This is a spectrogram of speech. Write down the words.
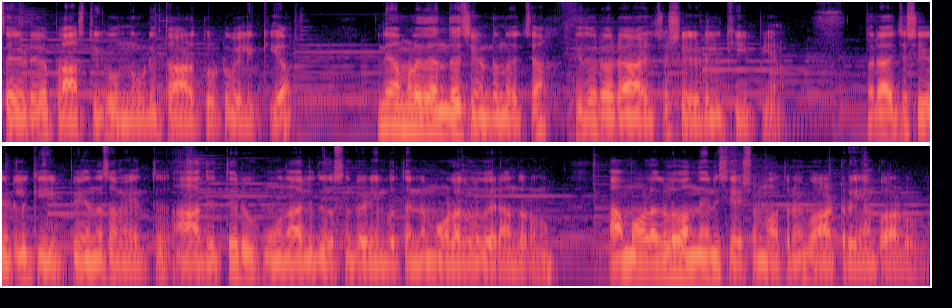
സൈഡിലെ പ്ലാസ്റ്റിക് ഒന്നുകൂടി താഴത്തോട്ട് വലിക്കുക. ഇനി നമ്മളിത് എന്താ ചെയ്യേണ്ടതെന്ന് വെച്ചാൽ ഇതൊരു ഒരാഴ്ച ഷെയ്ഡിൽ കീപ്പ് ചെയ്യണം. ഒരാഴ്ച ഷെയ്ഡിൽ കീപ്പ് ചെയ്യുന്ന സമയത്ത് ആദ്യത്തെ ഒരു മൂന്നാൽ ദിവസം കഴിയുമ്പോൾ തന്നെ മുളകൾ വരാൻ തുടങ്ങും. ആ മുളകൾ വന്നതിന് ശേഷം മാത്രമേ വാട്ടർ ചെയ്യാൻ പാടുള്ളൂ.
